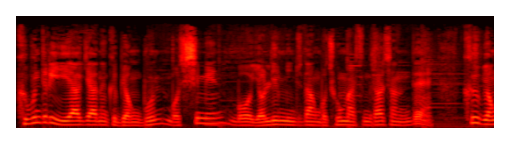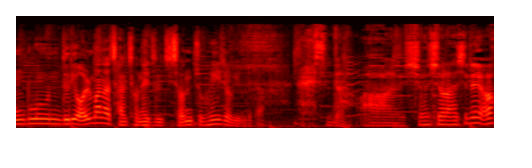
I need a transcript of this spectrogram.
그분들이 이야기하는 그 명분, 뭐 시민, 뭐 열린민주당 뭐 좋은 말씀들 하셨는데 그 명분들이 얼마나 잘 전해질지 저는 좀 회의적입니다. 알겠습니다. 아 시원시원하시네요.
